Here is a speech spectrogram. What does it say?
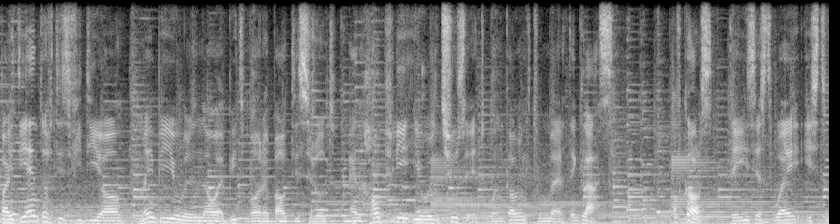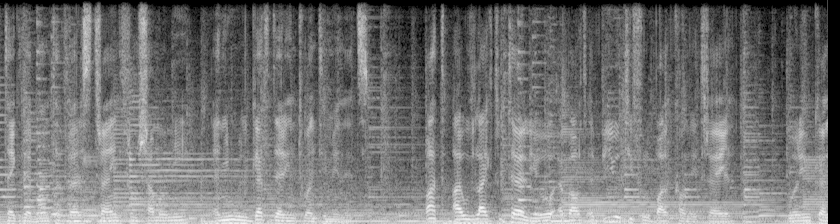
by the end of this video, maybe you will know a bit more about this route and hopefully you will choose it when going to Mer de Glace. Of course, the easiest way is to take the Monteverse train from Chamonix and you will get there in 20 minutes. But I would like to tell you about a beautiful balcony trail where you can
